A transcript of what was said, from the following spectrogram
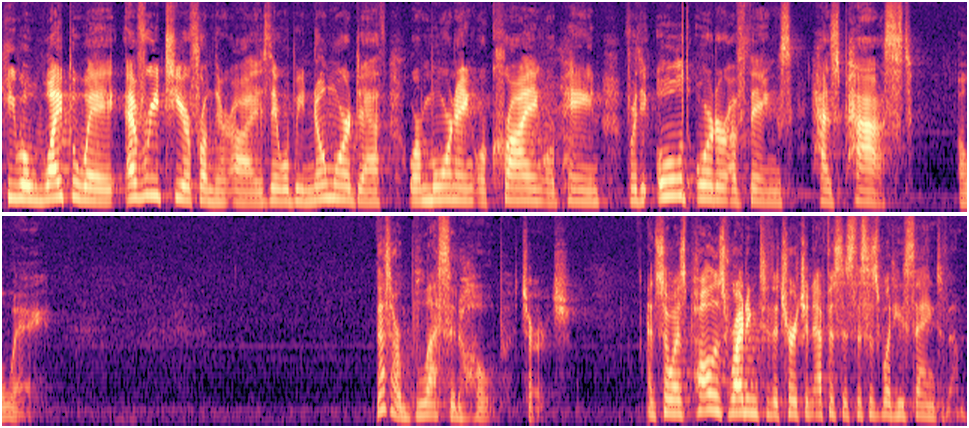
He will wipe away every tear from their eyes. There will be no more death, or mourning, or crying, or pain, for the old order of things has passed away. That's our blessed hope, church. And so, as Paul is writing to the church in Ephesus, this is what he's saying to them.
